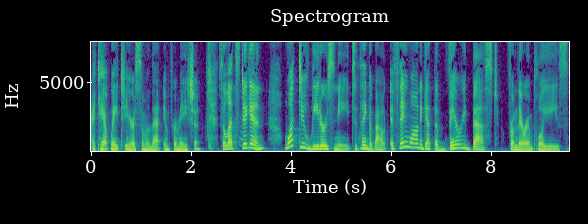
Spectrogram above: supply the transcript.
I can't wait to hear some of that information. So let's dig in. What do leaders need to think about if they want to get the very best from their employees?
